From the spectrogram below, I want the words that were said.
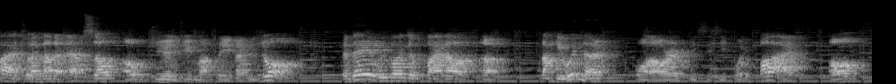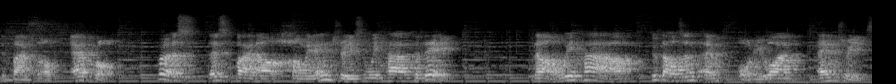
back to another episode of G&G Monthly Lucky Draw. Today we're going to find out a lucky winner for our PCC 45 of the month of April. First, let's find out how many entries we have today. Now we have 2041 entries,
